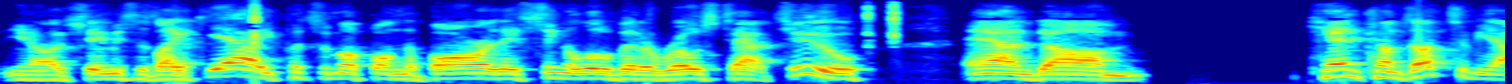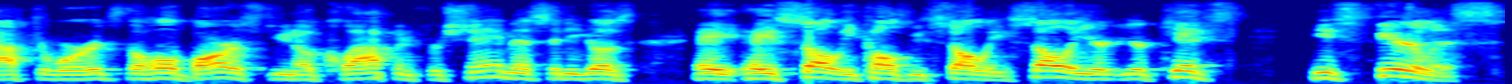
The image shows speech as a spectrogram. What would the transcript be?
"You know," Seamus is like, "Yeah." He puts them up on the bar. They sing a little bit of Rose Tattoo, and um, Ken comes up to me afterwards. The whole bar is, you know, clapping for Seamus, and he goes, "Hey, hey, Sully." He calls me Sully. Sully, your your kid's he's fearless.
